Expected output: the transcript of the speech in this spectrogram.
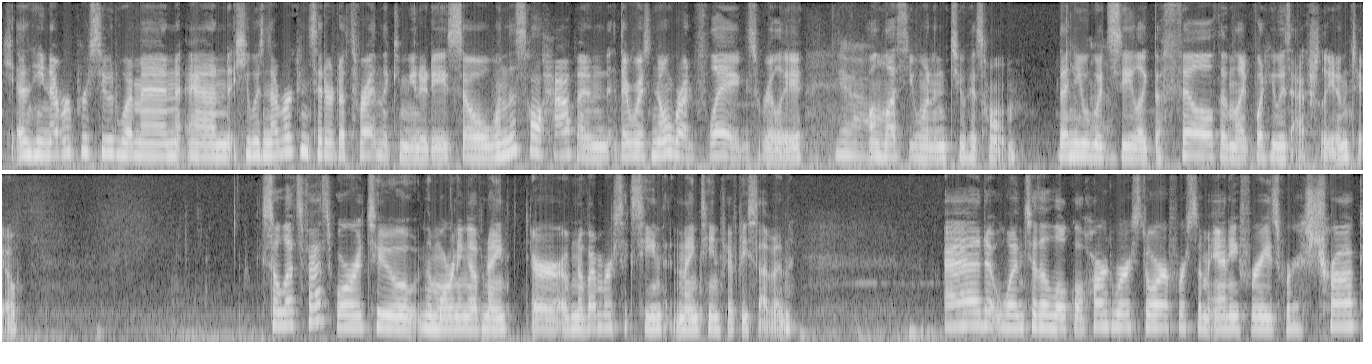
he- and he never pursued women, and he was never considered a threat in the community. So when this all happened, there was no red flags really, Yeah. unless you went into his home. Then you would see like the filth and like what he was actually into. So let's fast forward to the morning of nine or of November sixteenth, nineteen fifty seven. Ed went to the local hardware store for some antifreeze for his truck.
